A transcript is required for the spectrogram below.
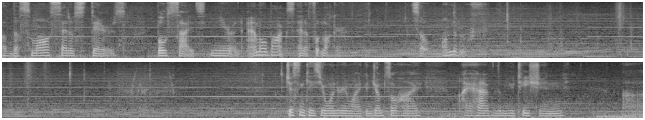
of the small set of stairs, both sides, near an ammo box and a footlocker. So, on the roof. Just in case you're wondering why I can jump so high, I have the mutation, uh,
